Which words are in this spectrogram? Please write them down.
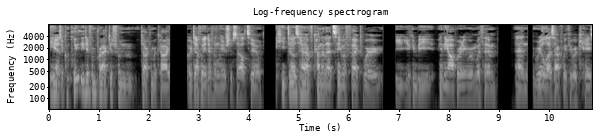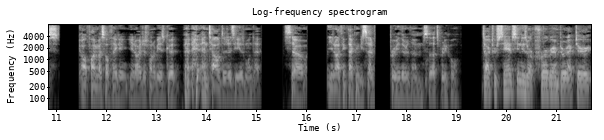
he has a completely different practice from Dr. Mackay, or definitely a different leadership style too he does have kind of that same effect where you, you can be in the operating room with him and realize halfway through a case, I'll find myself thinking, you know, I just want to be as good and talented as he is one day. So, you know, I think that can be said for either of them. So that's pretty cool. Dr. Sampson is our program director.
